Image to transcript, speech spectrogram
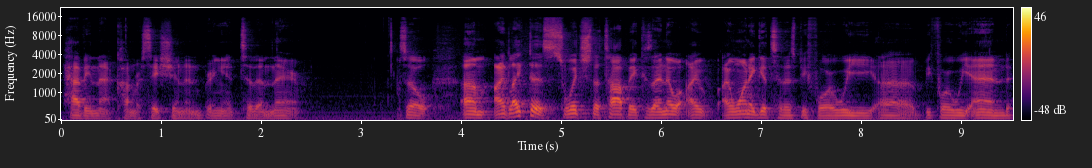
having that conversation and bringing it to them there. So um, I'd like to switch the topic because I know I, I want to get to this before we uh, before we end.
